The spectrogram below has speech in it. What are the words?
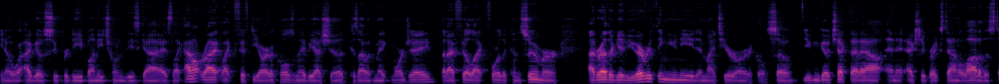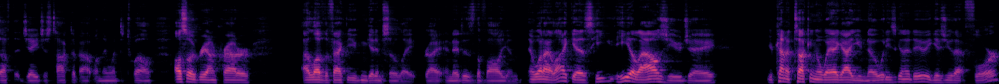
you know, where I go super deep on each one of these guys. Like, I don't write like 50 articles. Maybe I should because I would make more, Jay. But I feel like for the consumer, I'd rather give you everything you need in my tier article. So you can go check that out. And it actually breaks down a lot of the stuff that Jay just talked about when they went to 12. Also, agree on Crowder. I love the fact that you can get him so late, right? And it is the volume. And what I like is he he allows you, Jay, you're kind of tucking away a guy you know what he's going to do. He gives you that floor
